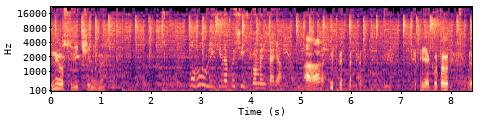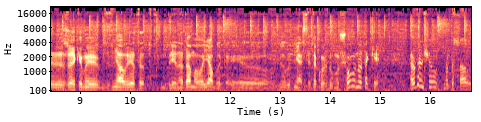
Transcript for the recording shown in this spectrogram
Неосвічені ми. Погугліть і напишіть в коментарях. Ага. Як ото е, з Жеки ми зняли этот, блін, Адамово яблуко е, в Липняшці, також думаю, що воно таке? А воно нічого написали.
